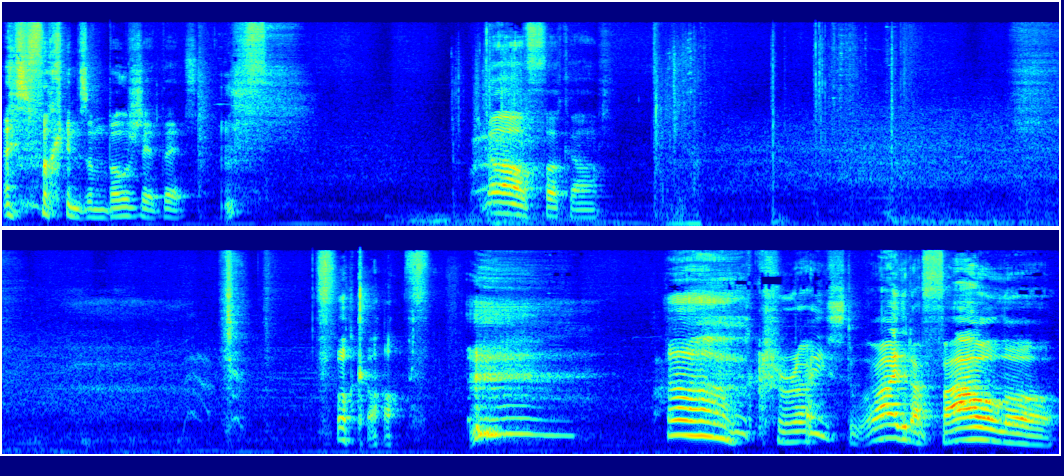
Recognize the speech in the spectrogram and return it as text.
It's fucking some bullshit, this. Oh, fuck off. Fuck off. Oh, Christ. Why did I foul, though?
